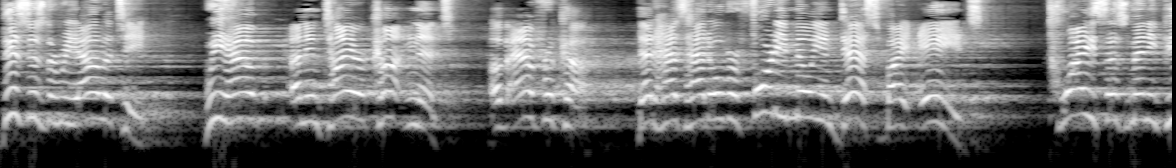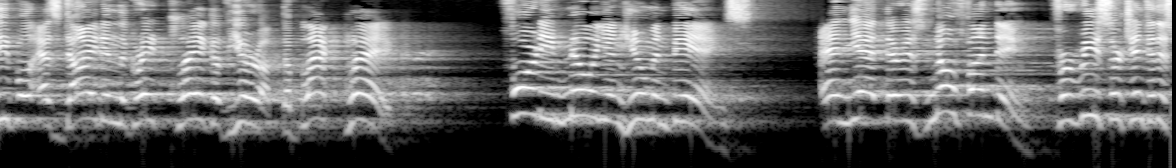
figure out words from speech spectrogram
This is the reality. We have an entire continent of Africa that has had over 40 million deaths by AIDS Twice as many people as died in the Great Plague of Europe, the Black Plague. 40 million human beings. And yet there is no funding for research into this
